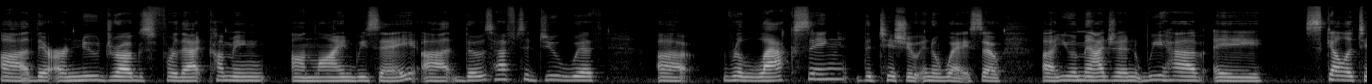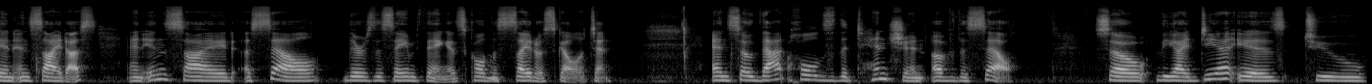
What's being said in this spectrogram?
Uh, there are new drugs for that coming online, we say. Uh, those have to do with uh, relaxing the tissue in a way. So uh, you imagine we have a skeleton inside us, and inside a cell, there's the same thing. It's called the cytoskeleton. And so that holds the tension of the cell. So the idea is to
